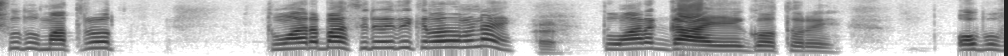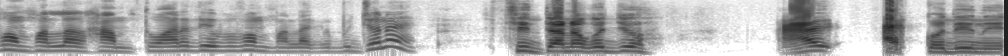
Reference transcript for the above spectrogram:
শুধুমাত্র তোমার বাসি রয়ে দেখে জানো না হ্যাঁ। তোমার গায়ে গতরে। অবু ফাম ফাল্লার হাম তোমার দিয়ে অবু ফাম ফাল লাগে বুঝছ না চিন্তা না করছ। আই এক দিনে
